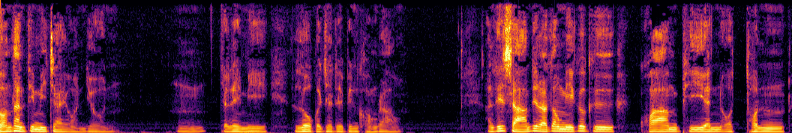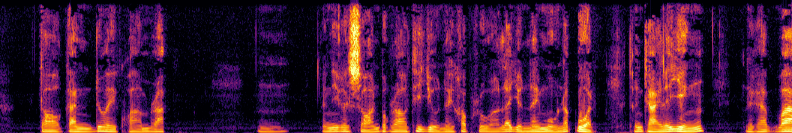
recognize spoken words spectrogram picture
ของท่านที่มีใจอ่อนโยนจะได้มีโลกก็จะได้เป็นของเรา อันที่สามที่เราต้องมีก็คือ ความเพียรอดทนต่อกันด้วยความรักอันนี้ก็สอนพวกเราที่อยู่ในครอบครัวและอยู่ในหมู่นักบวชทั้งชายและหญิงนะครับว่า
